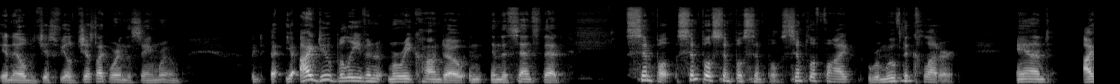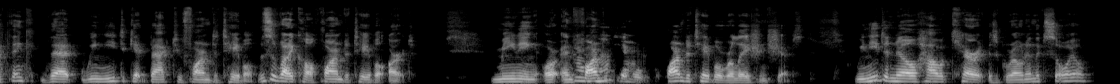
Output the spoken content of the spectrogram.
and it'll just feel just like we're in the same room. I do believe in Marie Kondo in, in the sense that simple, simple, simple, simple, simplify, remove the mm-hmm. clutter. And I think that we need to get back to farm to table. This is what I call farm to table art, meaning or and I farm to table that. farm to table relationships. We need to know how a carrot is grown in the soil.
